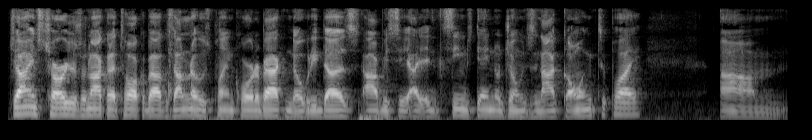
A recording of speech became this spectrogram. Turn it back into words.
Giants, Chargers. We're not going to talk about because I don't know who's playing quarterback. Nobody does. Obviously, I, it seems Daniel Jones is not going to play. Um,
